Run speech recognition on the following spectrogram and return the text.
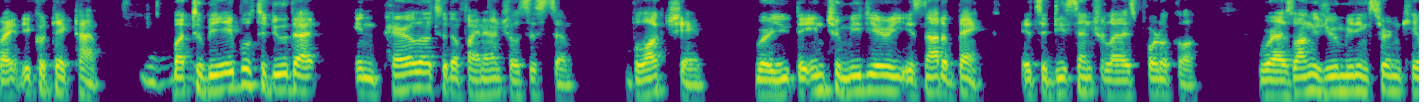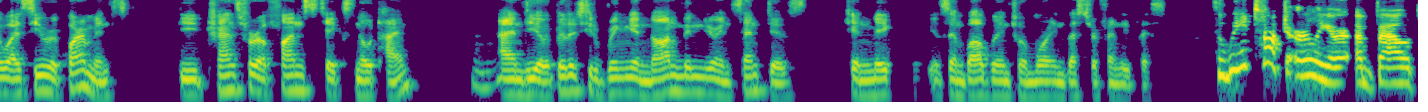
right? It could take time. Mm-hmm. But to be able to do that in parallel to the financial system, blockchain, where you, the intermediary is not a bank, it's a decentralized protocol, where as long as you're meeting certain KYC requirements, the transfer of funds takes no time. Mm-hmm. And the ability to bring in nonlinear incentives can make Zimbabwe into a more investor friendly place. So we had talked earlier about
